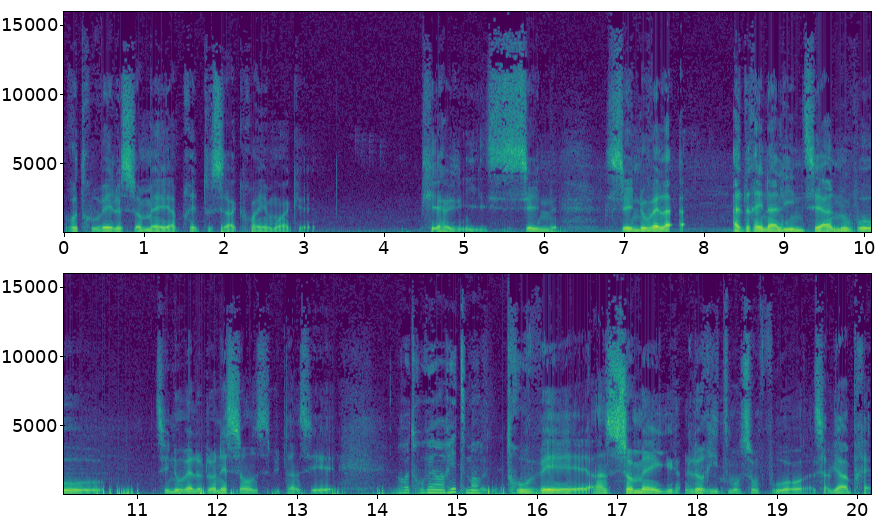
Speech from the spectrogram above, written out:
retrouver le sommeil après tout ça, croyez-moi que c'est une, c'est une nouvelle adrénaline, c'est un nouveau, c'est une nouvelle renaissance, putain, c'est retrouver un rythme, trouver un sommeil, le rythme, on s'en fout, ça vient après,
